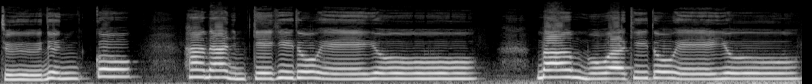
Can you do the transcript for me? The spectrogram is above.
두 눈 꼭 하나님께 기도해요. 마음 모아 기도해요.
